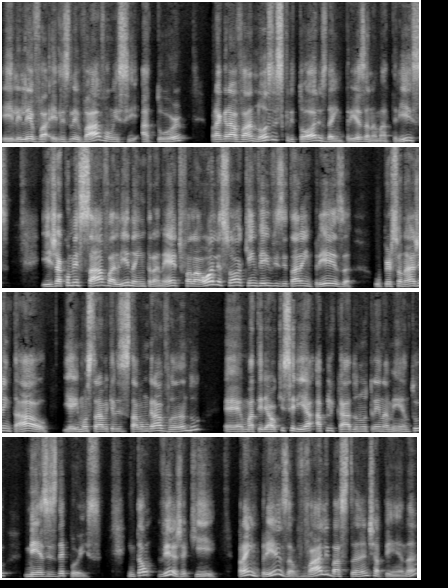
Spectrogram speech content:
ele leva, eles levavam esse ator para gravar nos escritórios da empresa, na matriz, e já começava ali na intranet falar: olha só quem veio visitar a empresa, o personagem tal, e aí mostrava que eles estavam gravando é, material que seria aplicado no treinamento meses depois. Então, veja que para a empresa vale bastante a pena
